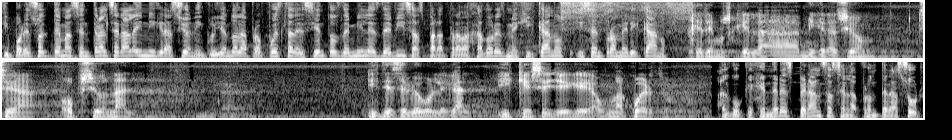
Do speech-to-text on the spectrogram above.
Y por eso el tema central será la inmigración, incluyendo la propuesta de cientos de miles de visas para trabajadores mexicanos y centroamericanos. Queremos que la migración sea opcional y desde luego legal y que se llegue a un acuerdo. Algo que genera esperanzas en la frontera sur.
